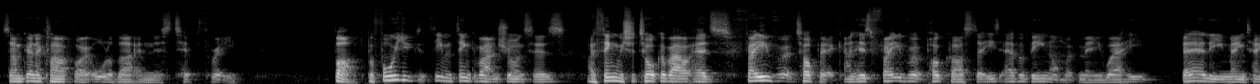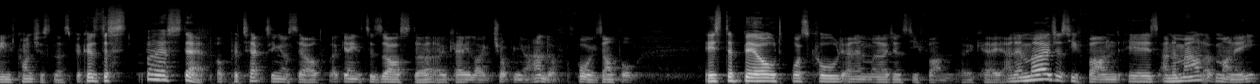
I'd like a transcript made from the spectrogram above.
So I'm going to clarify all of that in this tip three. But before you even think about insurances, I think we should talk about Ed's favorite topic and his favorite podcast that he's ever been on with me, where he barely maintained consciousness. Because the first step of protecting yourself against disaster, okay, like chopping your hand off, for example, is to build what's called an emergency fund. Okay, an emergency fund is an amount of money,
